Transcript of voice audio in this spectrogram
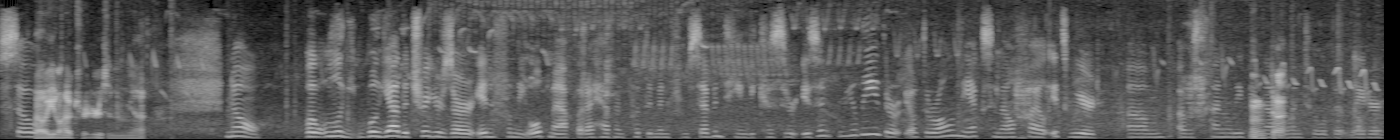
So, Oh, you don't have triggers in them yet. no. Well, well, well, yeah, the triggers are in from the old map, but I haven't put them in from 17 because there isn't really. They're uh, they're all in the XML file. It's weird. Um, I was kind of leaving that Okay. one till a bit later.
